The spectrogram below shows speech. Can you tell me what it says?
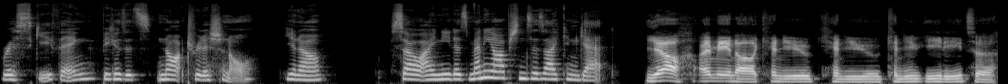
risky thing because it's not traditional, you know? So I need as many options as I can get. Yeah, I mean, uh, can you can you can you ED to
